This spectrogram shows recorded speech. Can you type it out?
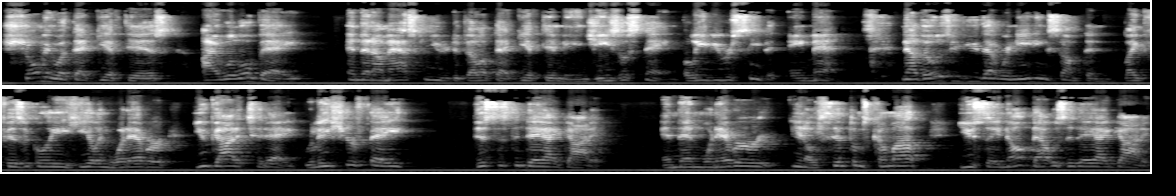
show me what that gift is, I will obey. And then I'm asking you to develop that gift in me in Jesus' name. Believe you receive it. Amen. Now, those of you that were needing something like physically healing, whatever, you got it today. Release your faith. This is the day I got it. And then whenever, you know, symptoms come up, you say, no, that was the day I got it.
